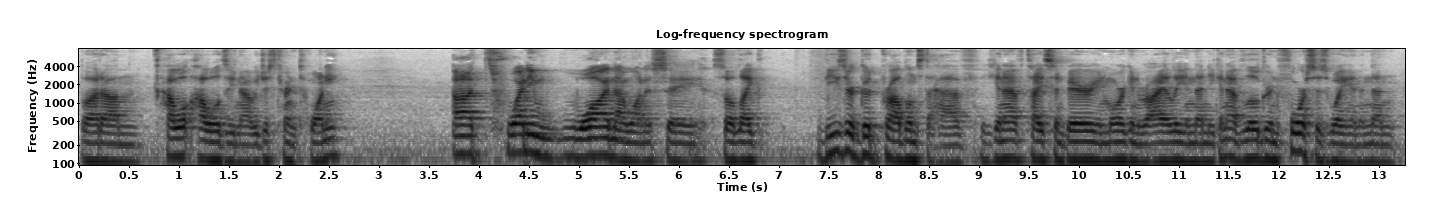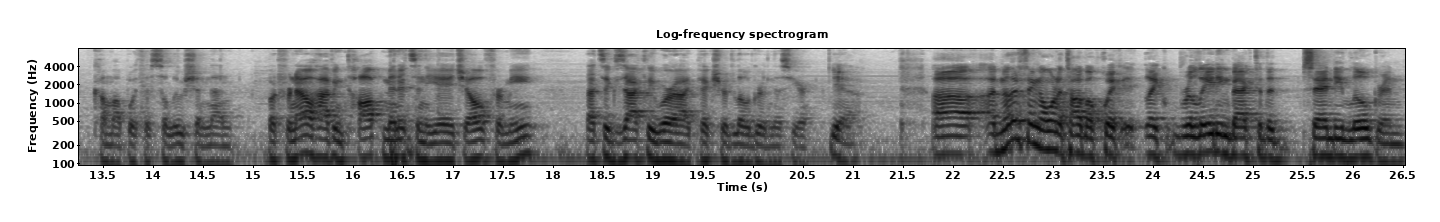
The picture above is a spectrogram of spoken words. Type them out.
But um, how how old is he now? He just turned twenty. Uh, twenty one. I want to say. So like these are good problems to have. You can have Tyson Barrie and Morgan Rielly, and then you can have Liljegren force his way in and then come up with a solution then. But for now, having top minutes in the AHL for me, that's exactly where I pictured Liljegren this year. Yeah. Uh, another thing I want to talk about quick, like relating back to the Sandin Liljegren.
